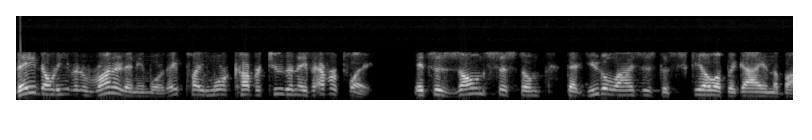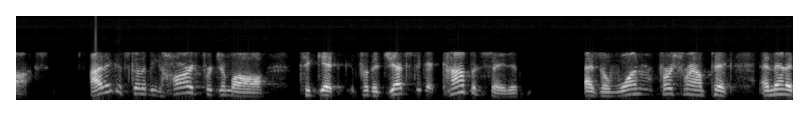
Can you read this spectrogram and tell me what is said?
they don't even run it anymore. They play more cover two than they've ever played. It's a zone system that utilizes the skill of the guy in the box. I think it's going to be hard for Jamal to get for the Jets to get compensated as a one first round pick and then a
